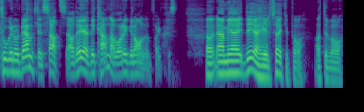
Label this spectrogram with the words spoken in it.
tog en ordentlig sats. Ja, det, det kan ha varit Granlund faktiskt. Ja, nej, men jag, det är jag helt säker på att det var.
